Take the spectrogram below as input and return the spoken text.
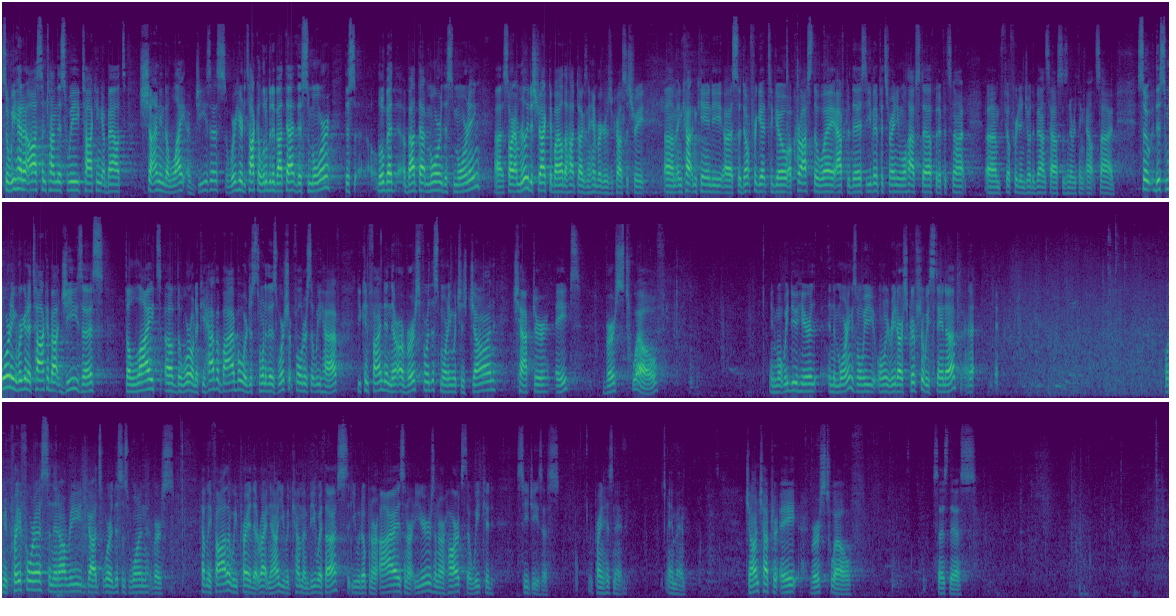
So, we had an awesome time this week talking about shining the light of Jesus. We're here to talk a little bit about that this more, this a little bit about that more this morning. Uh, sorry, I'm really distracted by all the hot dogs and hamburgers across the street um, and cotton candy. Uh, so don't forget to go across the way after this. Even if it's raining, we'll have stuff, but if it's not, um, feel free to enjoy the bounce houses and everything outside. So this morning, we're going to talk about Jesus, the light of the world. If you have a Bible or just one of those worship folders that we have, you can find in there our verse for this morning, which is John chapter 8, verse 12. And what we do here in the mornings when we, when we read our scripture, we stand up. and Let me pray for us, and then I'll read God's word. This is one verse. Heavenly Father, we pray that right now you would come and be with us, that you would open our eyes and our ears and our hearts, that we could see Jesus. We pray in his name. Amen. John chapter 8, verse 12 says this.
